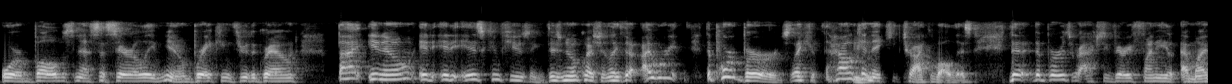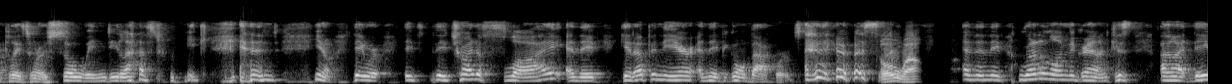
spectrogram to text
or bulbs necessarily, you know, breaking through the ground. But you know, it, it is confusing. There's no question. Like the, I worry the poor birds. Like how can mm-hmm. they keep track of all this? The the birds were actually very funny at my place when it was so windy last week, and you know they were they they try to fly and they'd get up in the air and they'd be going backwards. oh wow! And then they'd run along the ground because uh, they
